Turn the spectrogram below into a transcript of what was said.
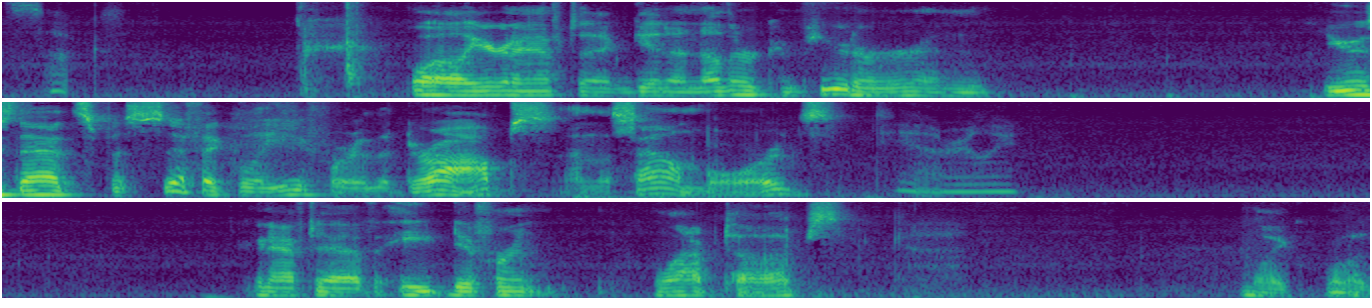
Sucks. Well, you're gonna have to get another computer and use that specifically for the drops and the soundboards. Yeah, really. You're gonna have to have eight different laptops. Like what,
